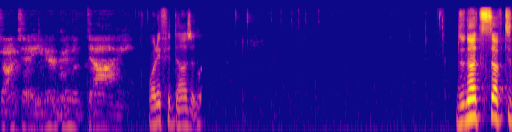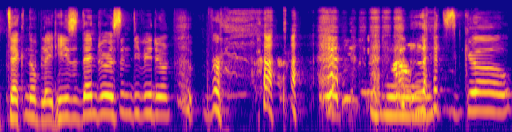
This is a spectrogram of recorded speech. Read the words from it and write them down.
Dante, you're gonna die. What if it doesn't? Do not stop to Technoblade, he is a dangerous individual. Let's go!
